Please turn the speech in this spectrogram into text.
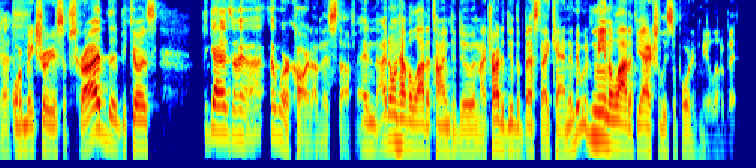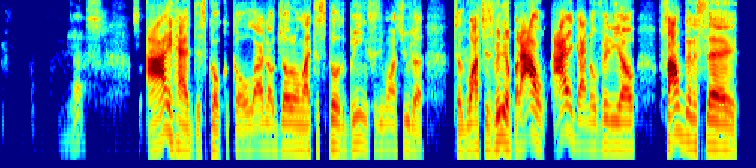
Yes. or make sure you're subscribed uh, because you guys, I- I work hard on this stuff and I don't have a lot of time to do it. And I try to do the best I can. And it would mean a lot if you actually supported me a little bit. Yes. I had this Coca Cola. I know Joe don't like to spill the beans because he wants you to to watch his video, but I I ain't got no video, so I'm gonna say,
